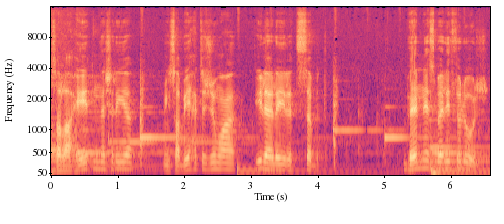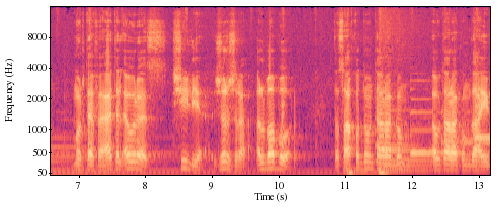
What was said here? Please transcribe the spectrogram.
صلاحية النشرية من صبيحة الجمعة إلى ليلة السبت. بالنسبة للثلوج مرتفعات الأوراس شيليا جرجرة البابور. تساقط دون تراكم أو تراكم ضعيف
